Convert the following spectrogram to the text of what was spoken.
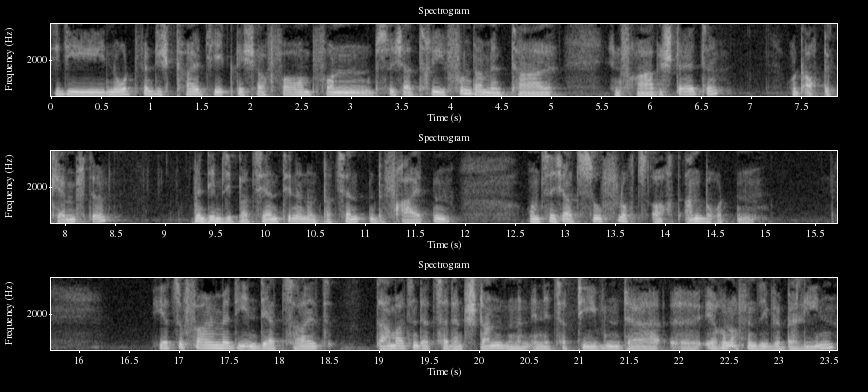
die die Notwendigkeit jeglicher Form von Psychiatrie fundamental in Frage stellte und auch bekämpfte, indem sie Patientinnen und Patienten befreiten und sich als Zufluchtsort anboten. Hierzu fallen mir die in der Zeit, damals in der Zeit entstandenen Initiativen der äh, Irrenoffensive Berlin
